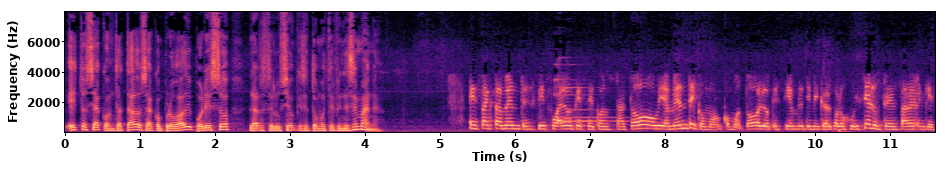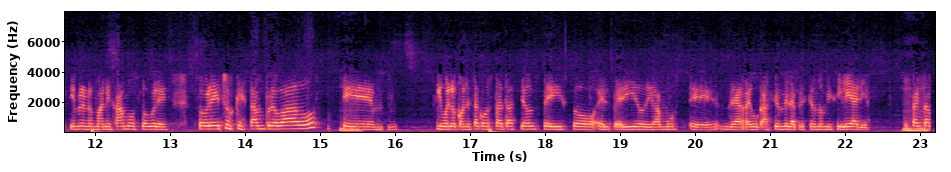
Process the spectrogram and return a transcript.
esto se ha constatado, se ha comprobado y por eso la resolución que se tomó este fin de semana. Exactamente, sí, fue algo que se constató, obviamente, como, como todo lo que siempre tiene que ver con lo judicial. Ustedes saben que siempre nos manejamos sobre, sobre hechos que están probados. eh, y bueno, con esa constatación se hizo el pedido, digamos, eh, de la revocación de la prisión domiciliaria. Exactamente.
